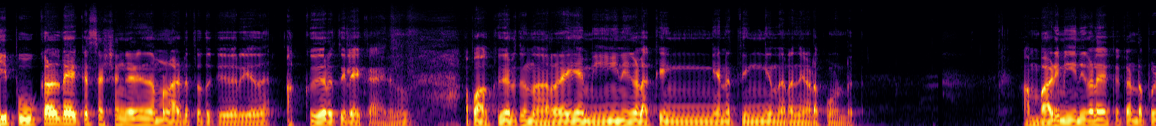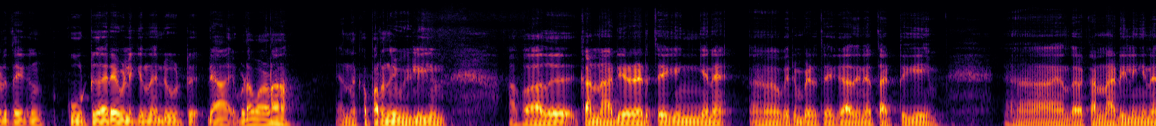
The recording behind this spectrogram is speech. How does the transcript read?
ഈ പൂക്കളുടെയൊക്കെ സെഷൻ കഴിഞ്ഞ് നമ്മൾ അടുത്തത് കയറിയത് അക്വേറിയത്തിലേക്കായിരുന്നു. അപ്പോൾ അക്വേറിയത്തിൽ നിറയെ മീനുകളൊക്കെ ഇങ്ങനെ തിങ്ങി നിറഞ്ഞ് കിടപ്പുണ്ട്. അമ്പാടി മീനുകളെയൊക്കെ കണ്ടപ്പോഴത്തേക്കും കൂട്ടുകാരെ വിളിക്കുന്നതിന്റെ കൂട്ട് ഡാ ഇവിടെ വാടാ എന്നൊക്കെ പറഞ്ഞ് വിളിയും. അപ്പോൾ അത് കണ്ണാടിയുടെ അടുത്തേക്ക് ഇങ്ങനെ വരുമ്പോഴത്തേക്ക് അതിനെ തട്ടുകയും എന്താ കണ്ണാടിയിൽ ഇങ്ങനെ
